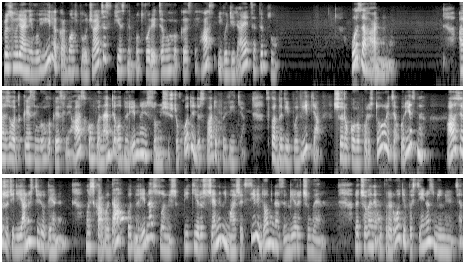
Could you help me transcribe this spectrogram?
При згорянні вугілля карбон сполучається з киснем, утворюється вуглекислий газ і виділяється тепло. У загальному азот, кисень, вуглекислий газ компоненти однорідної суміші, що входить до складу повітря. Складові повітря широко використовуються у різних галузях життєдіяльності людини. Морська вода однорідна суміш, в якій розчинені майже всі відомі на землі речовини. Речовини у природі постійно змінюються.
